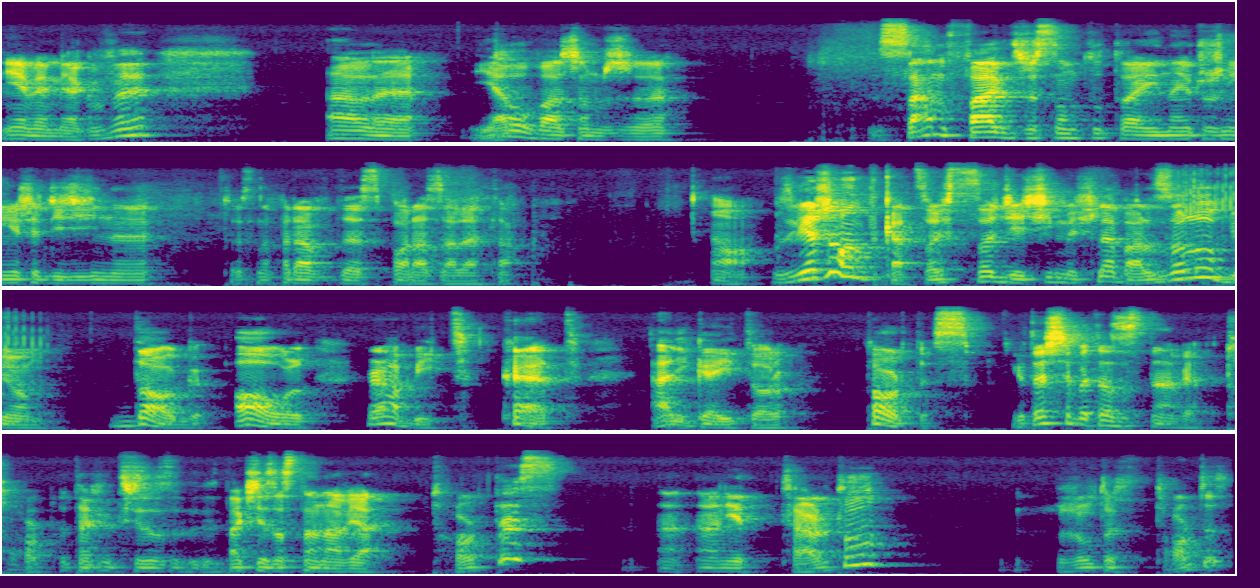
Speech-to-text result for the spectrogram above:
Nie wiem jak wy, ale ja uważam, że sam fakt, że są tutaj najróżniejsze dziedziny, to jest naprawdę spora zaleta. O, zwierzątka, coś co dzieci myślę bardzo lubią. Dog, owl, rabbit, cat, alligator, tortoise. I ktoś sobie to zastanawia. Tor- tak, się, tak się zastanawia. Tortoise? A, a nie turtle? Żółty tortoise?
